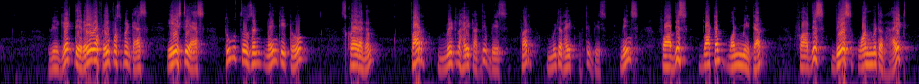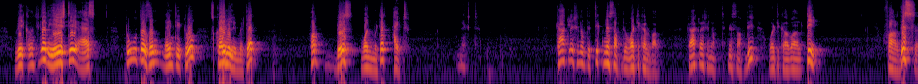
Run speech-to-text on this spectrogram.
we get the rate of reinforcement as AST as 2092 square mm per meter height at the base, per meter height of the base. Means for this bottom 1 meter, for this base 1 meter height, we consider AST as 2092 square millimeter for base 1 meter height. Next, calculation of the thickness of the vertical wall, calculation of thickness of the vertical wall T. For this,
